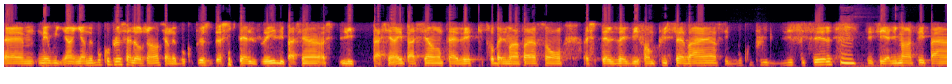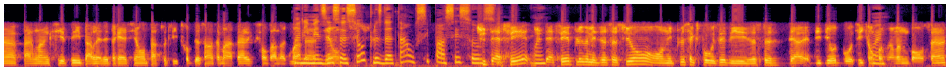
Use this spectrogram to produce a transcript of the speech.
mais oui, il y en a beaucoup plus à l'urgence, il y en a beaucoup plus d'hospitalisés. Les patients, les patients et patientes avec troubles alimentaires sont hospitalisés avec des formes plus sévères. C'est beaucoup plus difficile. Mm. C'est alimenté par, par l'anxiété, par la dépression, par tous les troubles de santé mentale qui sont en augmentation. Les médias sociaux, plus de temps aussi passé sur. Tout à fait, tout à fait. Plus de médias sociaux, on est plus exposé à des espèces d'idéaux de beauté qui n'ont pas vraiment de bon sens.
